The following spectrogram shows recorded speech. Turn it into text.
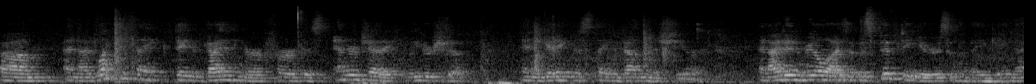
Um, And I'd like to thank David Geisinger for his energetic leadership in getting this thing done this year. And I didn't realize it was 50 years in the making. I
